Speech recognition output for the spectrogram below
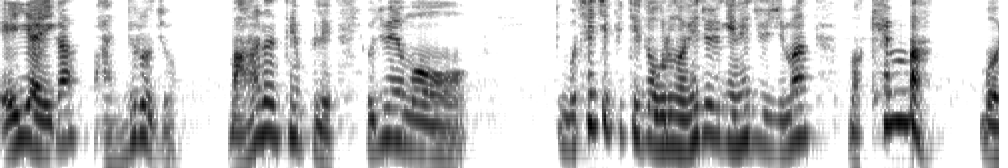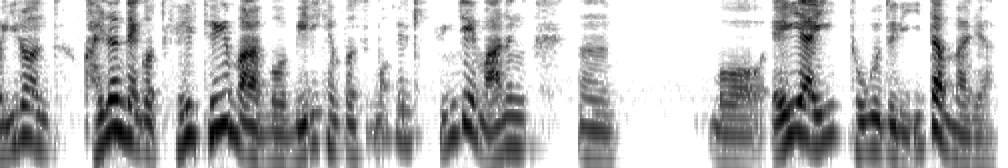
AI가 만들어줘. 많은 템플릿. 요즘에 뭐, 뭐, 채찌PT도 그런 거 해주긴 해주지만, 뭐, 캔바, 뭐, 이런 관련된 것도 되게, 되게 많아. 뭐, 미리 캠퍼스, 뭐, 이렇게 굉장히 많은, 음, 뭐, AI 도구들이 있단 말이야.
